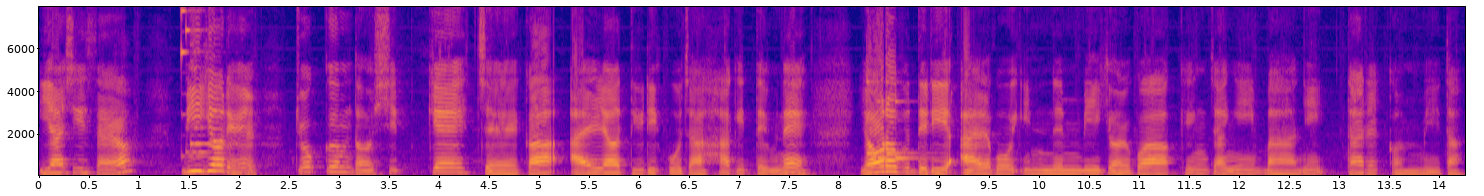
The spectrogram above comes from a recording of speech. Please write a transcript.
이해하시겠어요? 미결을 조금 더 쉽게 제가 알려드리고자 하기 때문에 여러분들이 알고 있는 미결과 굉장히 많이 다를 겁니다.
